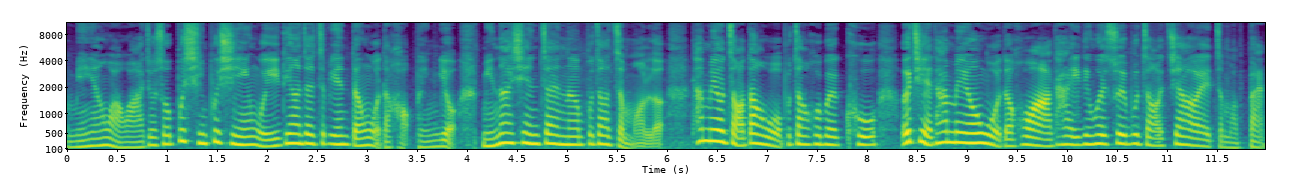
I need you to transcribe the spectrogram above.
绵羊娃娃就说：“不行不行，我一定要在这边等我的好朋友米娜。现在呢，不知道怎么了，她没有找到我，不知道会不会哭。而且她没有我的话，她一定会睡不着觉。哎，怎么办？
